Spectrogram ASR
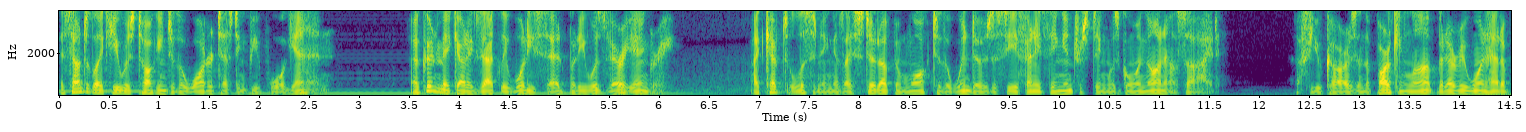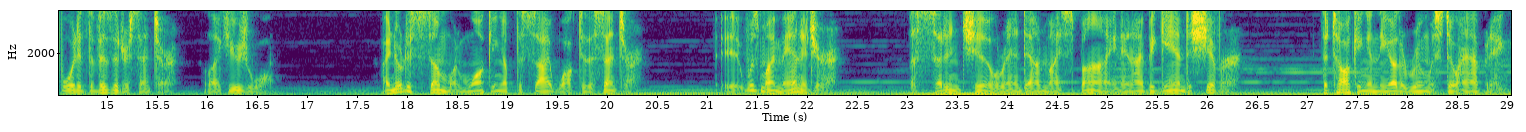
It sounded like he was talking to the water testing people again. I couldn't make out exactly what he said, but he was very angry. I kept listening as I stood up and walked to the windows to see if anything interesting was going on outside. A few cars in the parking lot, but everyone had avoided the visitor center, like usual. I noticed someone walking up the sidewalk to the center. It was my manager. A sudden chill ran down my spine and I began to shiver. The talking in the other room was still happening.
